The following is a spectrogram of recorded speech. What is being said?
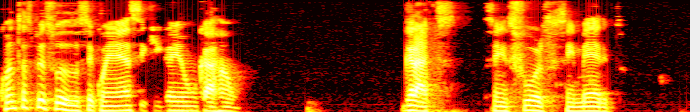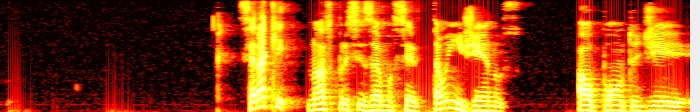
Quantas pessoas você conhece que ganham um carrão? Grátis, sem esforço, sem mérito. Será que nós precisamos ser tão ingênuos ao ponto de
